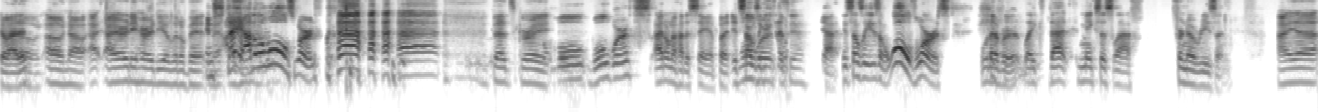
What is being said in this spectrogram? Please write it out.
go ahead Oh, oh no, I, I already heard you a little bit. and stay out of the woolsworth. That's great. Wool, woolworths i don't know how to say it but it sounds like Woolworths, said- yeah. yeah it sounds like he's a woolsworth whatever like that makes us laugh for no reason I uh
